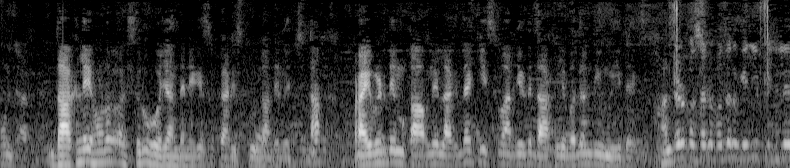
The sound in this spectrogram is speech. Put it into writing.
ਹੋਣ ਜਾ ਰਿਹਾ। ਦਾਖਲੇ ਹੁਣ ਸ਼ੁਰੂ ਹੋ ਜਾਂਦੇ ਨੇ ਕਿ ਸਰਕਾਰੀ ਸਕੂਲਾਂ ਦੇ ਵਿੱਚ। ਤਾਂ ਪ੍ਰਾਈਵੇਟ ਦੇ ਮੁਕਾਬਲੇ ਲੱਗਦਾ ਕਿ ਇਸ ਵਾਰ ਜਿਹੜੇ ਦਾਖਲੇ ਵਧਣ ਦੀ ਉਮੀਦ ਹੈ? 100% ਵਧਣਗੇ ਜੀ। ਪਿਛਲੇ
